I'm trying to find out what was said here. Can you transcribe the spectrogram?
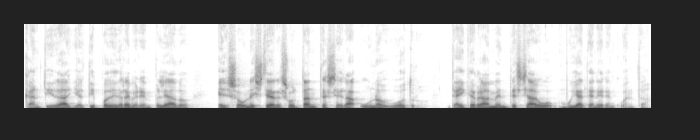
cantidad y el tipo de driver empleado, el soundstage resultante será uno u otro. De ahí que realmente sea algo muy a tener en cuenta.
